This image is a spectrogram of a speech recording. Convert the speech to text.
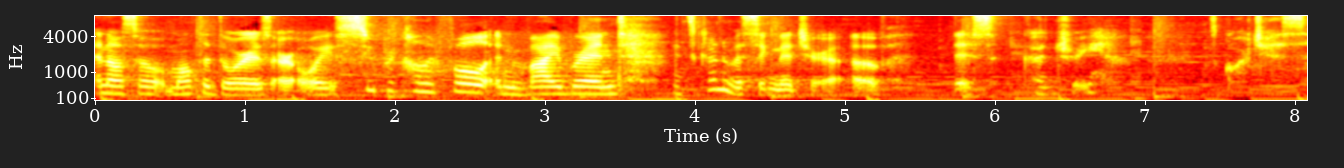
and also Malta doors are always super colorful and vibrant. It's kind of a signature of this country. It's gorgeous.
